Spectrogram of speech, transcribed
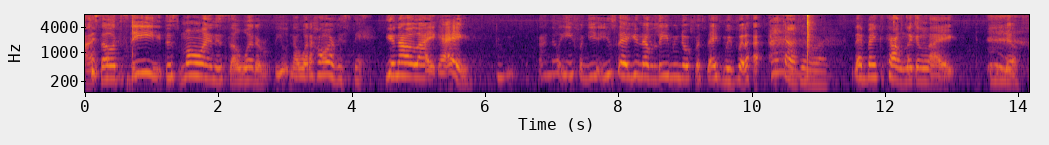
I sowed the seed this morning, and so what a you know what a harvest that. You know, like, hey, I know you forget. You said you never leave me nor forsake me, but I, I kind of feel like that bank account looking like no.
